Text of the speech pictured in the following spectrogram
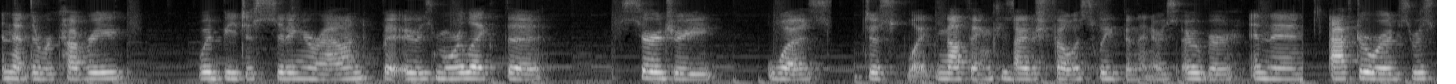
and that the recovery would be just sitting around, but it was more like the surgery was just like nothing because I just fell asleep and then it was over. And then afterwards was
